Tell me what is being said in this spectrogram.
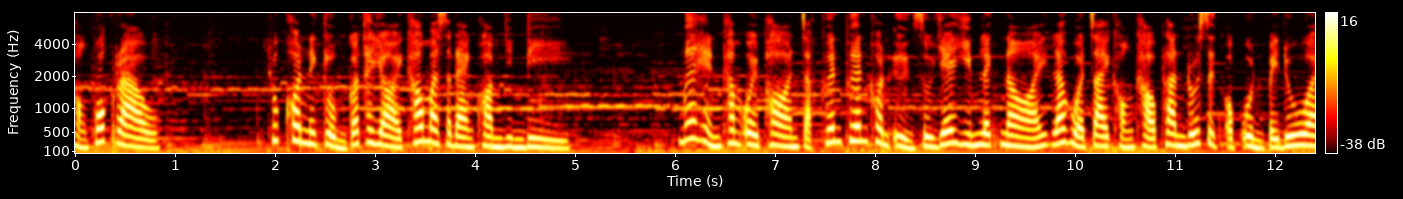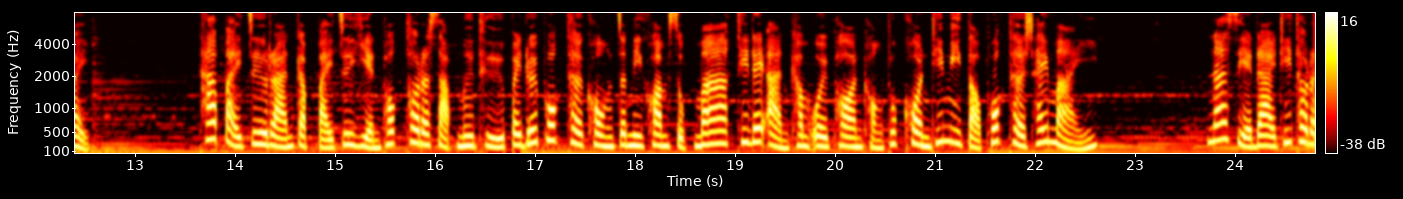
ของพวกเรา ทุกคนในกลุ่มก็ทยอยเข้ามาแสดงความยินดี เมื่อเห็นคำอวยพรจากเพื่อนๆคนอื่นซูเย่ยิ้มเล็กน้อย และหัวใจของเขาพลันรู้สึกอบอุ่นไปด้วย ถ้าไปจื้อร้านกับไปจื้อเหยียนพกโทรศัพท์มือถือไปด้วยพวกเธอคงจะมีความสุขมากที่ได้อ่านคำอวยพรของทุกคนที่มีต่อพวกเธอใช่ไหม น่าเสียดายที่โทร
